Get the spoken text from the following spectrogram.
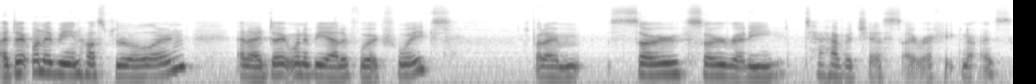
I don't want to be in hospital alone, and I don't want to be out of work for weeks, but I'm so, so ready to have a chest I recognize.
